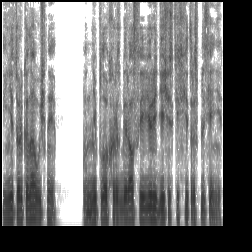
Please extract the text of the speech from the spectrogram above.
И не только научные. Он неплохо разбирался и в юридических хитросплетениях.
